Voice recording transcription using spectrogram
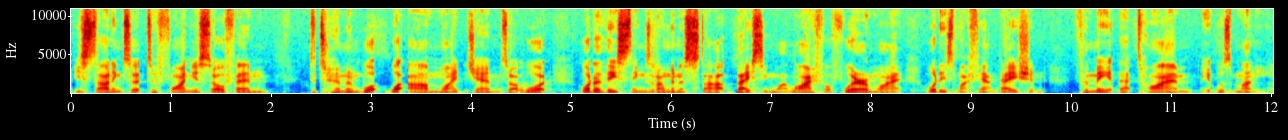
you're starting to, to find yourself and determine what, what are my gems? Like what, What are these things that I'm going to start basing my life off? Where am I? What is my foundation? For me at that time, it was money.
